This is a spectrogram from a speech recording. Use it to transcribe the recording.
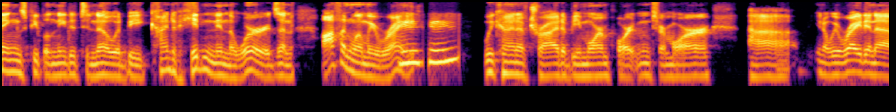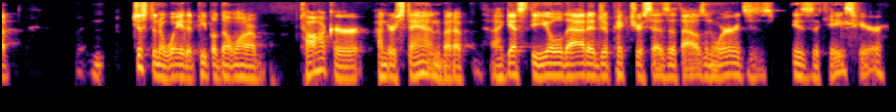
things people needed to know would be kind of hidden in the words. And often when we write, mm-hmm. we kind of try to be more important or more, uh, you know, we write in a just in a way that people don't want to talk or understand. But a, I guess the old adage, "A picture says a thousand words," is is the case here.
